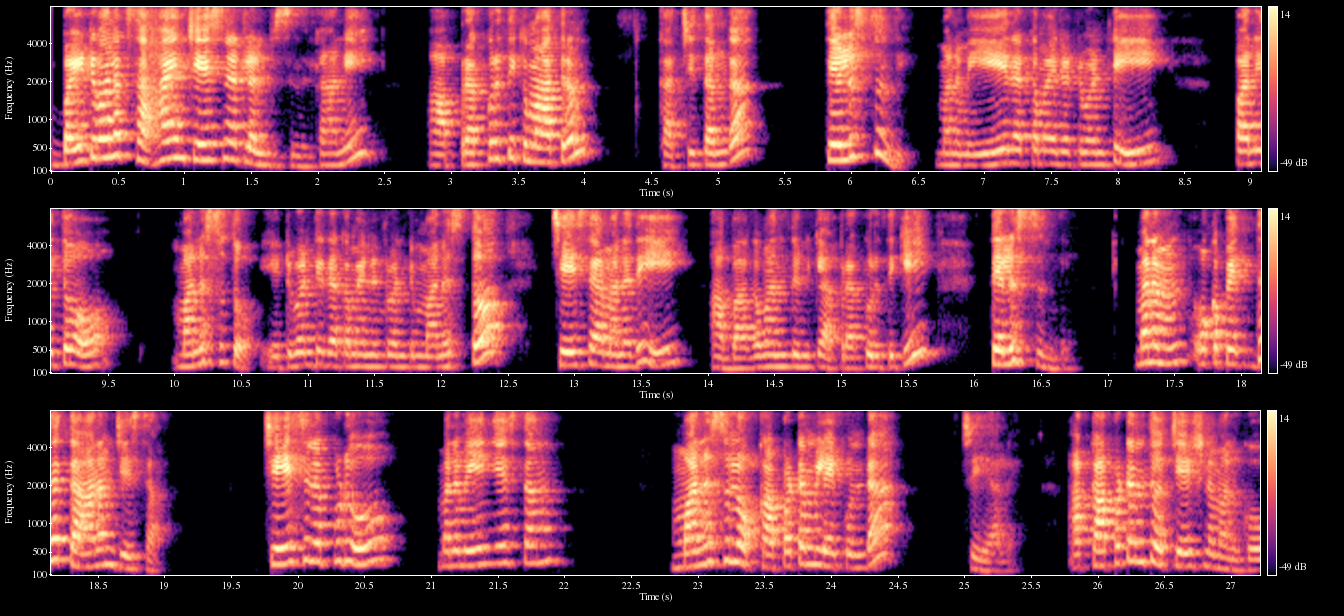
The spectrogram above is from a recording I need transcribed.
బయట వాళ్ళకి సహాయం చేసినట్లు అనిపిస్తుంది. కానీ ఆ ప్రకృతికి మాత్రం ఖచ్చితంగా తెలుస్తుంది మనం ఏ రకమైనటువంటి పనితో మనసుతో ఎటువంటి రకమైనటువంటి మనసుతో చేశామన్నది ఆ భగవంతునికి ఆ ప్రకృతికి తెలుస్తుంది. మనం ఒక పెద్ద దానం చేసాం చేసినప్పుడు మనం ఏం చేస్తాం? మనసులో కపటం లేకుండా చేయాలి. ఆ కపటంతో చేసినాం అనుకో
